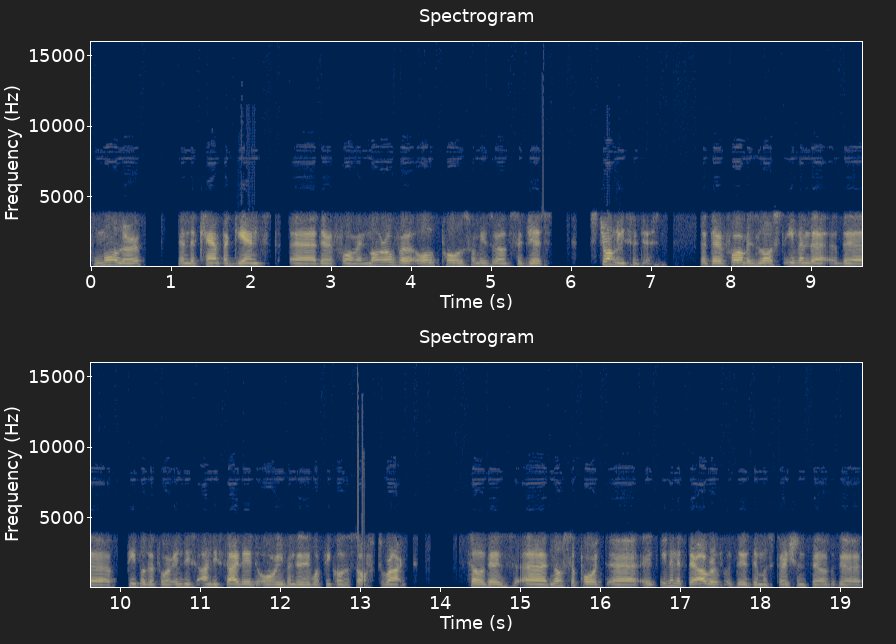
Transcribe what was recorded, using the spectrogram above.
smaller than the camp against uh, the reform. And moreover, all polls from Israel suggest, strongly suggest, that the reform has lost even the, the people that were in this undecided or even the, what we call the soft right. So there's uh, no support, uh, even if there are the demonstrations, the, the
